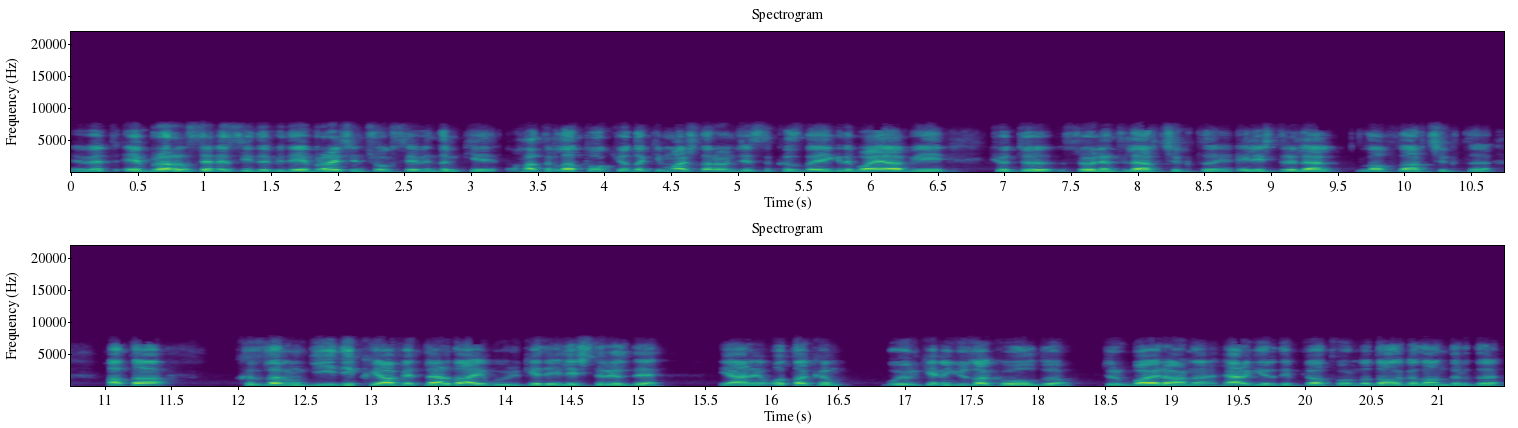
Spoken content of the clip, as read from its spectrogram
Evet Ebrar'ın senesiydi bir de Ebrar için çok sevindim ki hatırla Tokyo'daki maçlar öncesi kızla ilgili baya bir kötü söylentiler çıktı, eleştiriler, laflar çıktı. Hatta kızların giydiği kıyafetler dahi bu ülkede eleştirildi. Yani o takım bu ülkenin yüz akı oldu. Türk bayrağını her girdiği platformda dalgalandırdı.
